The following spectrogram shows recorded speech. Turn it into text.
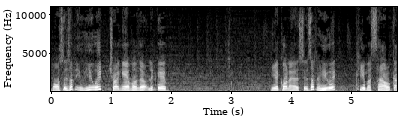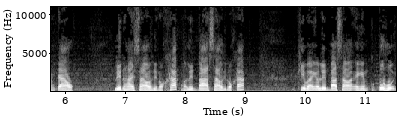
Nó sẽ rất hữu ích cho anh em vào giai đoạn late game. Như con này sẽ rất là hữu ích Khi mà sao nó càng cao. Lên 2 sao thì nó khác Mà lên 3 sao thì nó khác. Khi mà anh em lên 3 sao anh em có cơ hội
